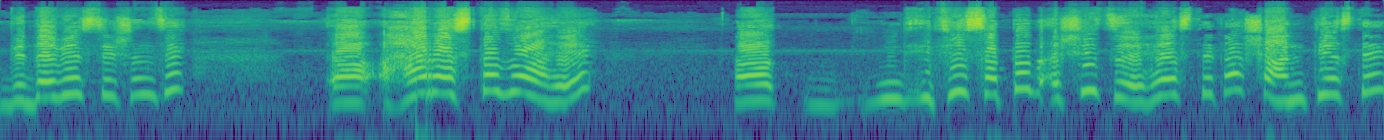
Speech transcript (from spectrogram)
विद्याभ्यास स्टेशन से। हा रस्ता जो आहे इथे सतत अशीच हे असते का? शांती असते?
